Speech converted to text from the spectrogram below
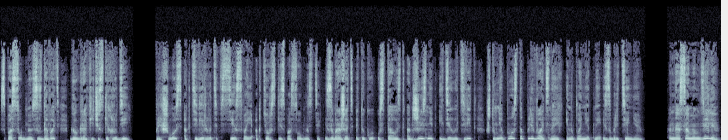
способную создавать голографических людей. Пришлось активировать все свои актерские способности, изображать этакую усталость от жизни и делать вид, что мне просто плевать на их инопланетные изобретения. На самом деле,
